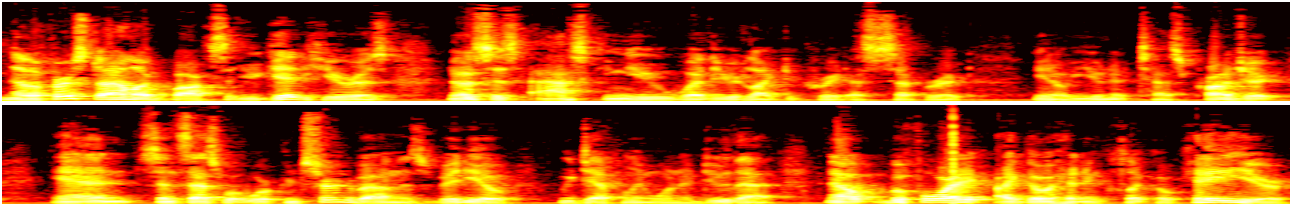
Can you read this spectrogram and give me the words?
Now the first dialog box that you get here is, notice is asking you whether you'd like to create a separate you know, unit test project. And since that's what we're concerned about in this video, we definitely want to do that. Now, before I, I go ahead and click OK here,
